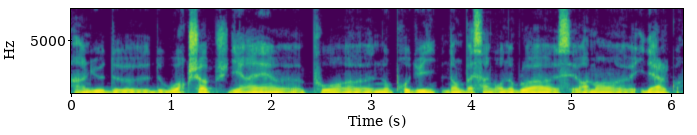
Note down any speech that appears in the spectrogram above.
un lieu de, de workshop, je dirais, pour nos produits. Dans le bassin grenoblois, c'est vraiment idéal. Quoi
